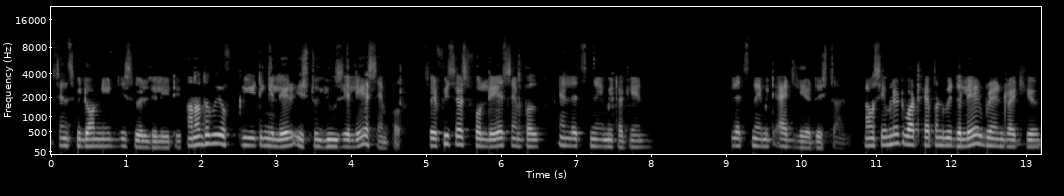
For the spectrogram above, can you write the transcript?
Since we don't need this we'll delete it. Another way of creating a layer is to use a layer sample. So if we search for layer sample and let's name it again let's name it add layer this time. Now similar to what happened with the layer blend right here,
